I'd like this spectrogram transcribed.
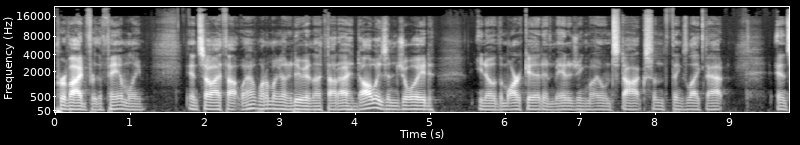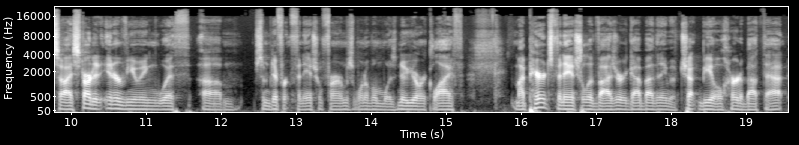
provide for the family. And so I thought, well, what am I going to do? And I thought I had always enjoyed, you know, the market and managing my own stocks and things like that. And so I started interviewing with um, some different financial firms. One of them was New York Life. My parents' financial advisor, a guy by the name of Chuck Beal, heard about that.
